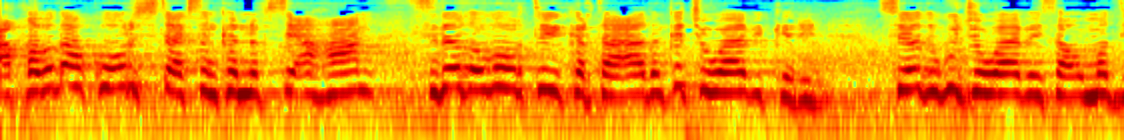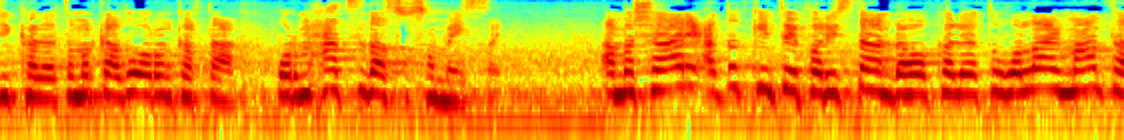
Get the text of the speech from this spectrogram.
Caqabadaha ku hor istaagsan ka nafsi ahaan sideed uga hortegi kartaa aadan ka jawaabi karin sideed ugu jawaabaysaa ummaddii kaleeto markaad u odhan kartaa war maxaad sidaas u samaysay? Ama shaarica dadka intay fariistaan dhaho kaleeto wallaahi maanta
